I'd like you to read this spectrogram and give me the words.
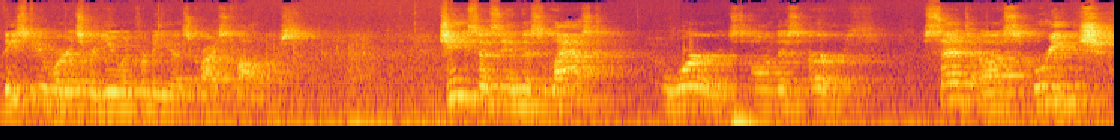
These few words for you and for me as Christ followers. Jesus, in this last words on this earth, said to us, Reach.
